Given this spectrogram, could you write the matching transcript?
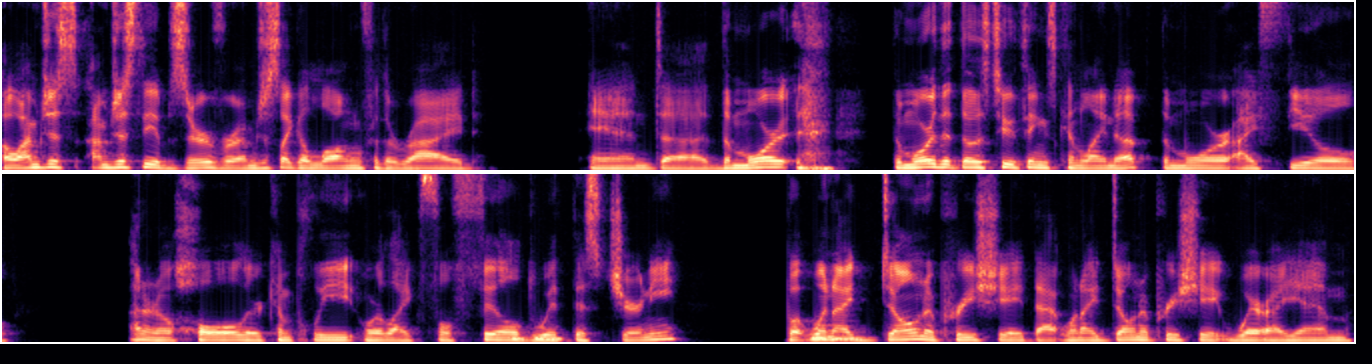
oh, I'm just I'm just the observer. I'm just like along for the ride. And uh, the more the more that those two things can line up, the more I feel, I don't know, whole or complete or like fulfilled mm-hmm. with this journey. But when mm-hmm. I don't appreciate that, when I don't appreciate where I am,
